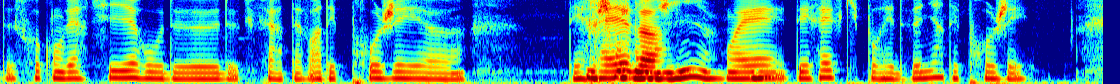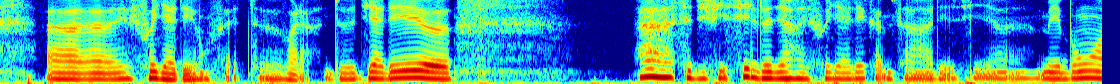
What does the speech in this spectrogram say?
de se reconvertir ou de, de faire d'avoir des projets, euh, des rêves. De vie. Ouais, mm. des rêves qui pourraient devenir des projets. Euh, il faut y aller, en fait. voilà, d'y aller... Ah, c'est difficile de dire il faut y aller comme ça, allez-y. mais bon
